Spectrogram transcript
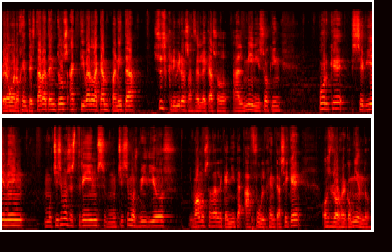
Pero bueno, gente, estar atentos, activar la campanita, suscribiros, hacerle caso al mini shocking, porque se vienen muchísimos streams, muchísimos vídeos, y vamos a darle cañita a full, gente, así que os lo recomiendo.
